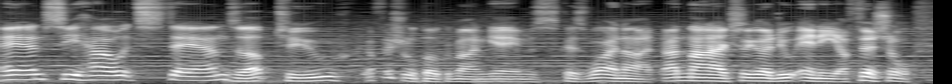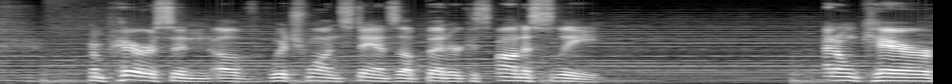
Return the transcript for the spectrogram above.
And see how it stands up to official Pokemon games, because why not? I'm not actually gonna do any official comparison of which one stands up better, because honestly, I don't care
